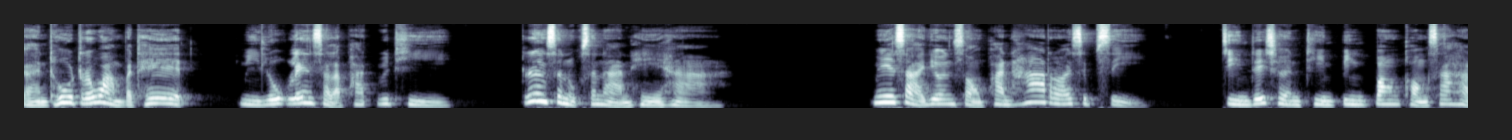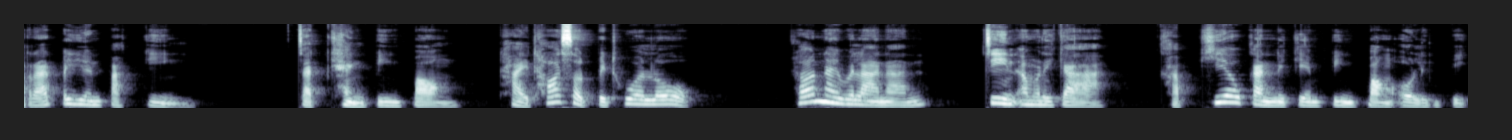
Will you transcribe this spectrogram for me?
การทูตระหว่างประเทศมีลูกเล่นสารพัดวิธี เรื่องสนุกสนานเฮฮา เมษายน 2514 จีนได้เชิญทีมปิงปองของสหรัฐไปเยือนปักกิ่ง จัดแข่งปิงปอง ถ่ายทอดสดไปทั่วโลก เพราะในเวลานั้น จีนอเมริกาขับเคี่ยวกันในเกมปิงปองโอลิมปิก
